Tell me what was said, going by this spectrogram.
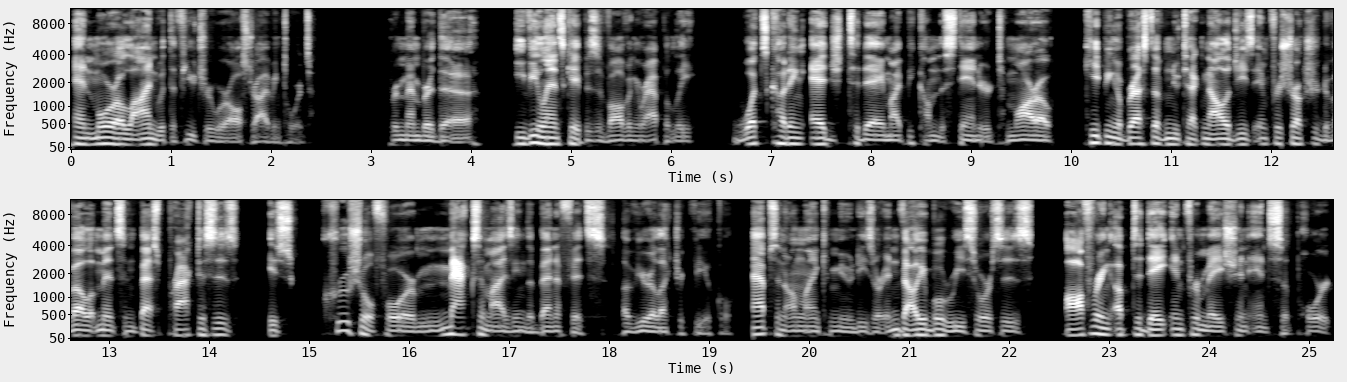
and more aligned with the future we're all striving towards. Remember, the EV landscape is evolving rapidly. What's cutting edge today might become the standard tomorrow. Keeping abreast of new technologies, infrastructure developments, and best practices is crucial for maximizing the benefits of your electric vehicle. Apps and online communities are invaluable resources offering up to date information and support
